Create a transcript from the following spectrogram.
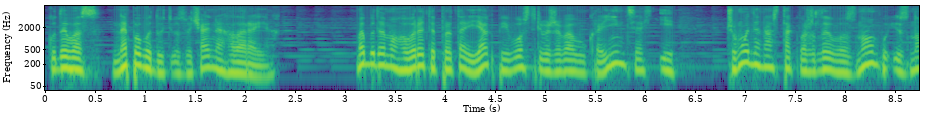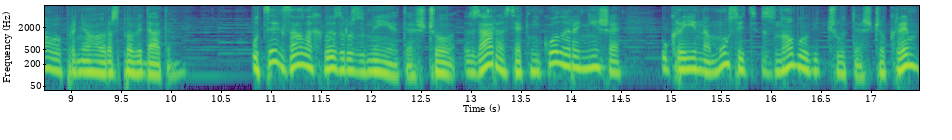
куди вас не поведуть у звичайних галереях. Ми будемо говорити про те, як півострів живе в українцях і чому для нас так важливо знову і знову про нього розповідати. У цих залах ви зрозумієте, що зараз, як ніколи раніше, Україна мусить знову відчути, що Крим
